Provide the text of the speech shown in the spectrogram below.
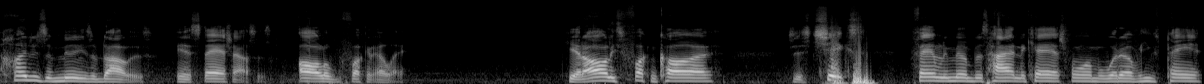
hundreds of millions of dollars in stash houses all over fucking LA. He had all these fucking cars, just chicks, family members hiding the cash for him or whatever he was paying.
